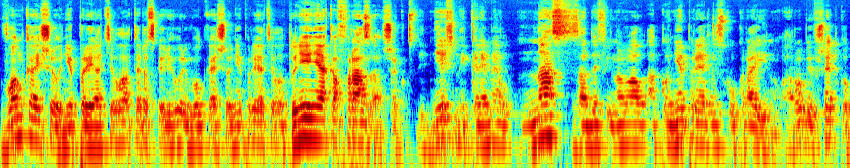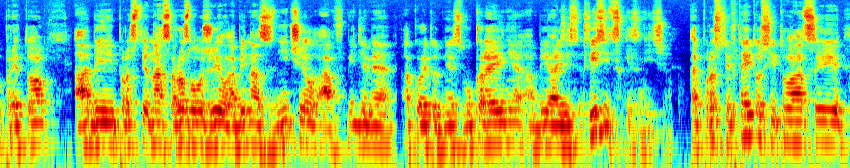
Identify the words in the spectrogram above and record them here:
vonkajšieho nepriateľa, teraz keď hovorím vonkajšieho nepriateľa, to nie je nejaká fráza, však dnešný Kreml nás zadefinoval ako nepriateľskú krajinu a robí všetko preto, aby proste nás rozložil, aby nás zničil a vidíme, ako je to dnes v Ukrajine, aby aj fyzicky zničil. Tak proste v tejto situácii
